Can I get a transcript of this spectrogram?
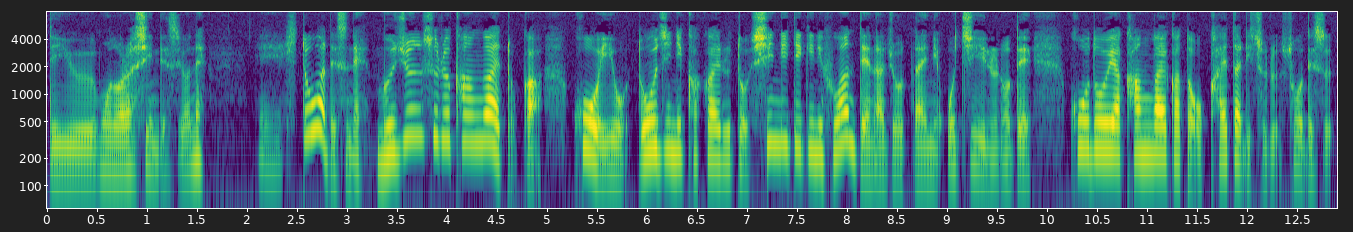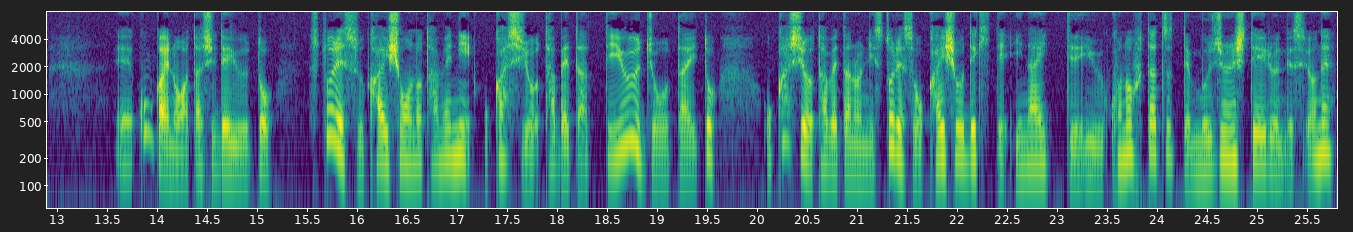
ていうものらしいんですよね。えー人はですね、矛盾する考えとか行為を同時に抱えると心理的に不安定な状態に陥るので、行動や考え方を変えたりするそうです。えー今回の私で言うと、ストレス解消のためにお菓子を食べたっていう状態と、お菓子を食べたのにストレスを解消できていないっていうこの2つって矛盾しているんですよね。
